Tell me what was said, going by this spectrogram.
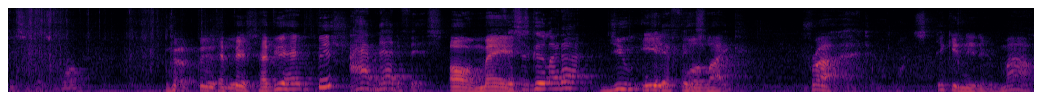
Fish is what you want. fish. That fish. Have you had the fish? I haven't had the fish. Oh man. Fish is good like that. You Get eat it for like fried, sticking it in your mouth.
